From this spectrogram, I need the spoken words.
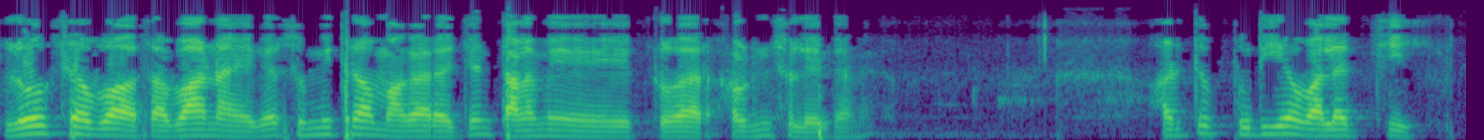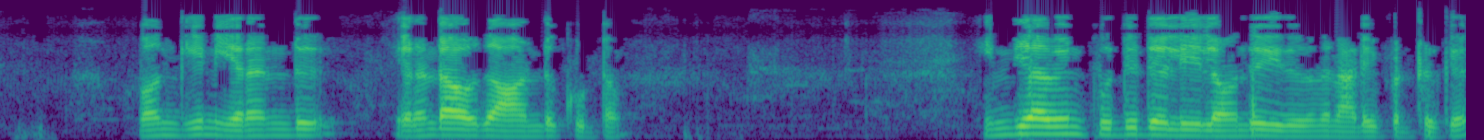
லோக்சபா சபாநாயகர் சுமித்ரா மகாராஜன் தலைமையேற்றுவார் அப்படின்னு சொல்லியிருக்காங்க. அடுத்து புதிய வளர்ச்சி வங்கியின் இரண்டு இரண்டாவது ஆண்டு கூட்டம். இந்தியாவின் புதுடெல்லியில வந்து இது வந்து நடைபெற்றிருக்கு.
